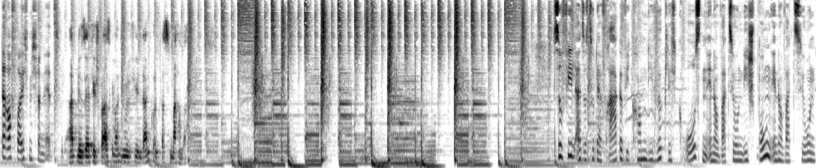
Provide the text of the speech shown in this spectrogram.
darauf freue ich mich schon jetzt. Hat mir sehr viel Spaß gemacht, Jule, vielen Dank und das machen wir. So viel also zu der Frage, wie kommen die wirklich großen Innovationen, die Sprunginnovationen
